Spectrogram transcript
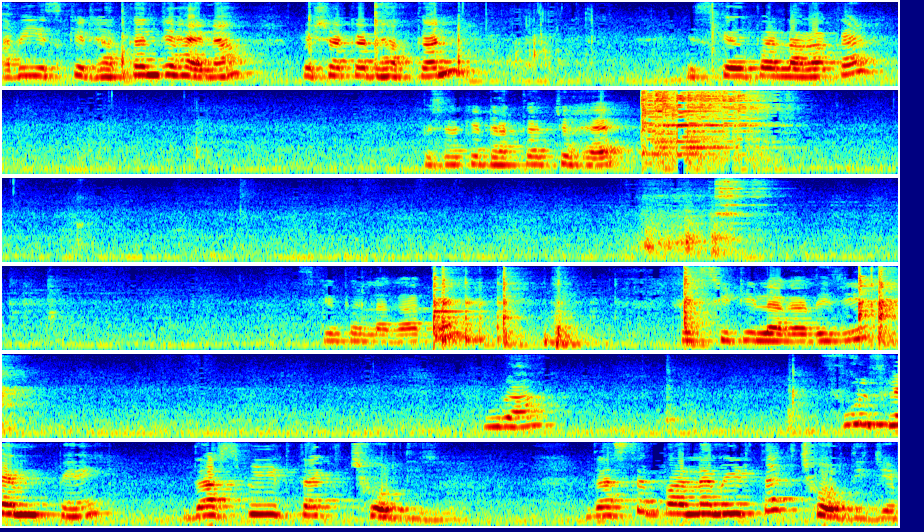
अभी इसके ढक्कन जो है ना, प्रेशर का ढक्कन, इसके ऊपर लगाकर, प्रेशर के ढक्कन जो है, इसके ऊपर लगाकर, फिर सीटी लगा दीजिए। पूरा फुल फ्लेम पे 10 मिनट तक छोड़ दीजिए। 10 से 15 मिनट तक छोड़ दीजिए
